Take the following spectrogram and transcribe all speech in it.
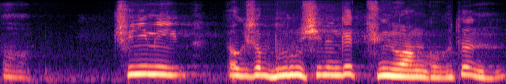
어, 주님이 여기서 물으시는 게 중요한 거거든.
